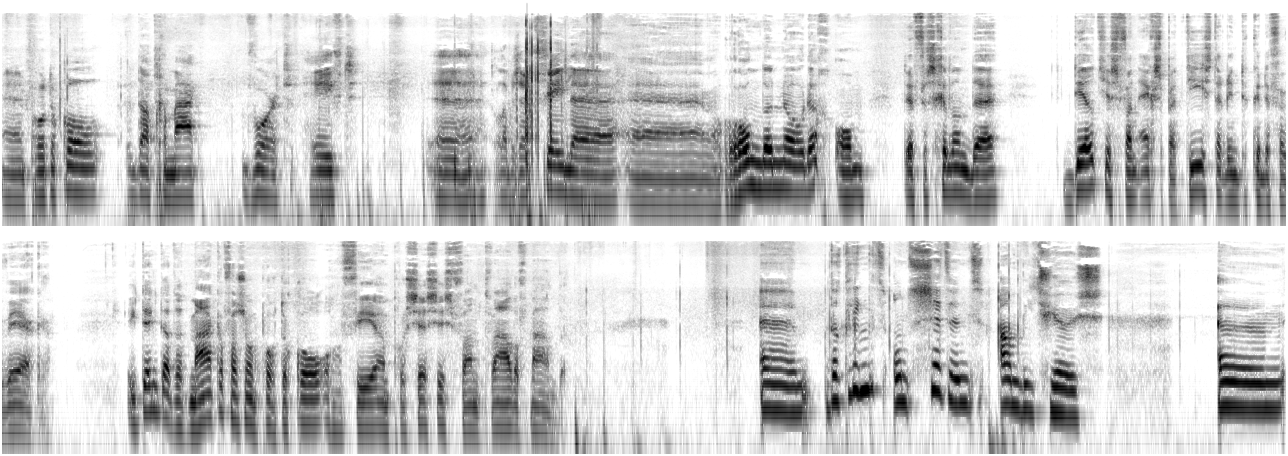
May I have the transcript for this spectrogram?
Een protocol dat gemaakt wordt, heeft laten we zeggen, vele ronden nodig om de verschillende deeltjes van expertise erin te kunnen verwerken. Ik denk dat het maken van zo'n protocol ongeveer een proces is van twaalf maanden. Um, dat klinkt ontzettend ambitieus. Um,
